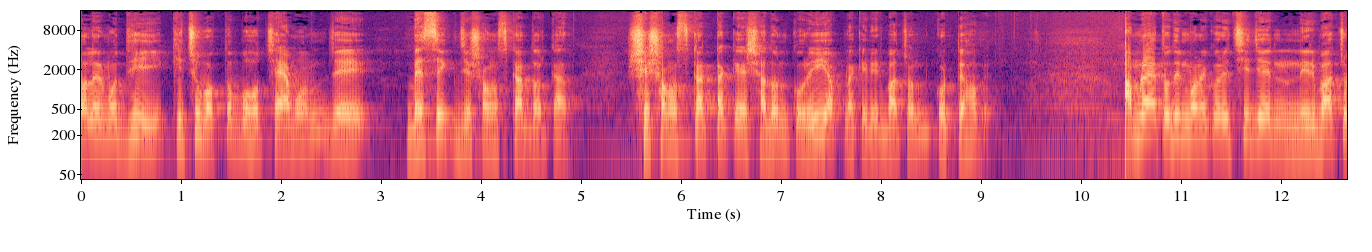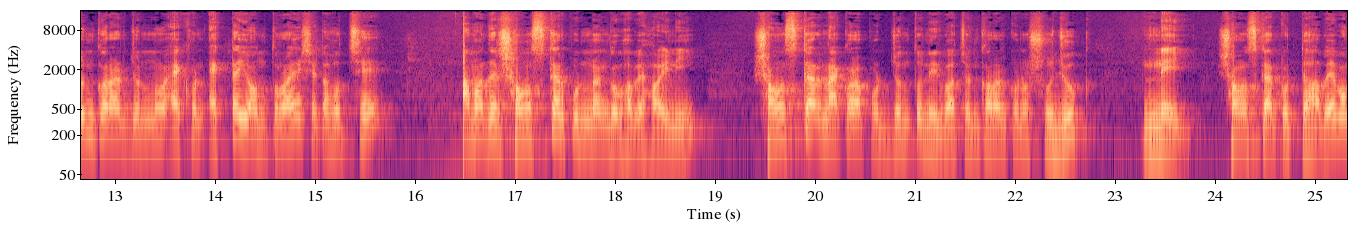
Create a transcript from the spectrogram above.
দলের মধ্যেই কিছু বক্তব্য হচ্ছে এমন যে বেসিক যে সংস্কার দরকার, সে সংস্কারটাকে সাধন করেই আপনাকে নির্বাচন করতে হবে। আমরা এতদিন মনে করেছি যে নির্বাচন করার জন্য এখন একটাই অন্তরায়, সেটা হচ্ছে আমাদের সংস্কার পূর্ণাঙ্গভাবে হয়নি। সংস্কার না করা পর্যন্ত নির্বাচন করার কোনো সুযোগ নেই। সংস্কার করতে হবে এবং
